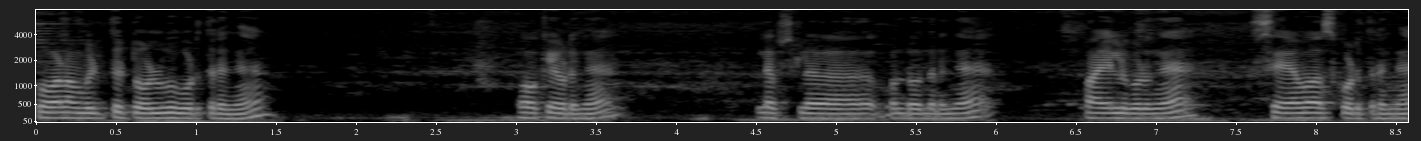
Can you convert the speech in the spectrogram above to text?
கோலம் விடுத்து டுவெல்வு கொடுத்துருங்க ஓகே விடுங்க. லெஃப்ட்டில் கொண்டு வந்துடுங்க. ஃபைல் கொடுங்க. சேவாஸ் கொடுத்துருங்க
